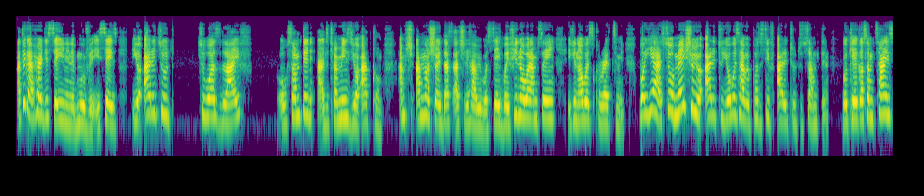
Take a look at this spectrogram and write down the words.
I think I heard this saying in a movie. It says your attitude towards life or something uh, determines your outcome. I'm I'm not sure if that's actually how it was said, but if you know what I'm saying, you can always correct me. But yeah, so make sure your attitude you always have a positive attitude to something. Okay, because sometimes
